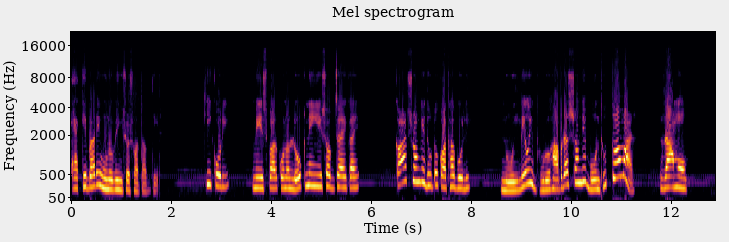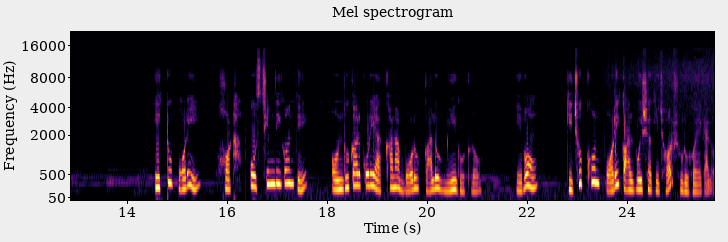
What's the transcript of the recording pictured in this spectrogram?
একেবারে ঊনবিংশ শতাব্দীর। কি করি? মেজবার কোনো লোক নেই এসব জায়গায়। কার সঙ্গে দুটো কথা বলি? নইলে ওই বুড়ো হাবড়ার সঙ্গে বন্ধুত্ব আমার? রামও একটু পরেই হঠাৎ পশ্চিম দিগন্তে অন্ধকার করে একখানা বড় কালো মেঘ উঠল এবং কিছুক্ষণ পরে কালবৈশাখী ঝড় শুরু হয়ে গেল।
